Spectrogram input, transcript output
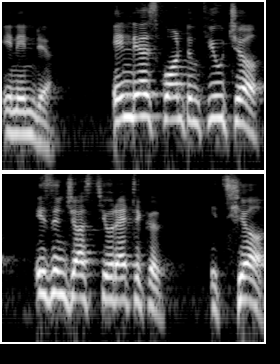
in India. India's quantum future isn't just theoretical, it's here,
